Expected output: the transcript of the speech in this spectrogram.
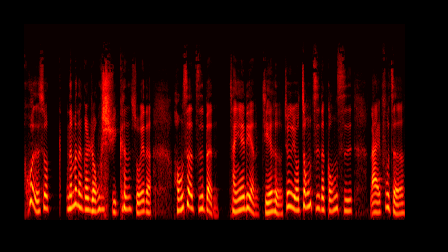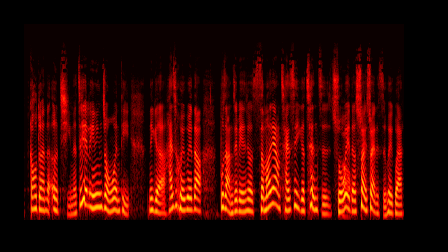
或者说能不能够容许跟所谓的红色资本产业链结合，就是由中资的公司来负责高端的二期呢？这些零零总问题，那个还是回归到部长这边，说什么样才是一个称职所谓的帅帅的指挥官？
